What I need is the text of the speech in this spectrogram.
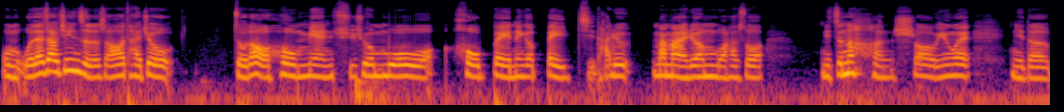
我我在照镜子的时候，他就走到我后面去，就摸我后背那个背脊，他就慢慢的就摸，他说。你真的很瘦，因为你的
